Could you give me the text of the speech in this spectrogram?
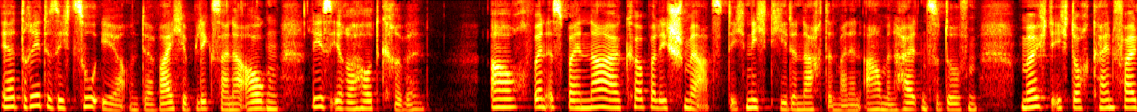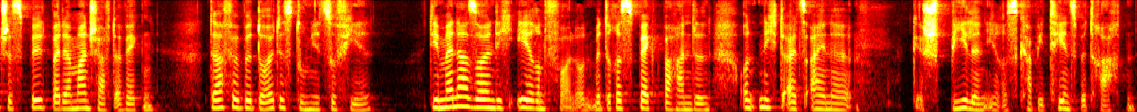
Er drehte sich zu ihr, und der weiche Blick seiner Augen ließ ihre Haut kribbeln. Auch wenn es beinahe körperlich schmerzt, dich nicht jede Nacht in meinen Armen halten zu dürfen, möchte ich doch kein falsches Bild bei der Mannschaft erwecken. Dafür bedeutest du mir zu viel. Die Männer sollen dich ehrenvoll und mit Respekt behandeln und nicht als eine Gespielen ihres Kapitäns betrachten.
